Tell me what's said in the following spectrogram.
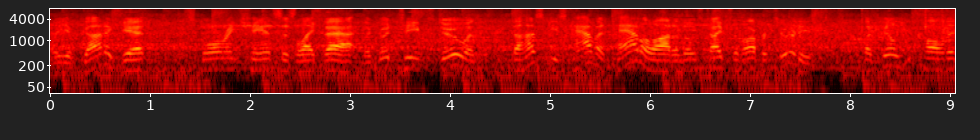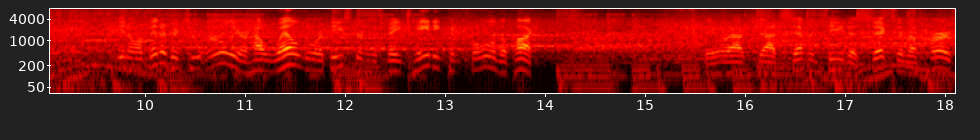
Well, you've got to get scoring chances like that. The good teams do, and the Huskies haven't had a lot of those types of opportunities. But Bill, you called it, you know, a minute or two earlier how well Northeastern was maintaining control of the puck. They were outshot 17 to 6 in the first.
